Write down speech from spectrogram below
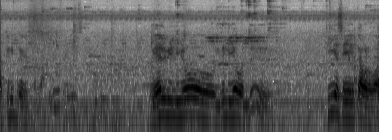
அக்னி பிரவேசம் தான். வேள்விலேயோ இதுலேயோ வந்து தீய செயலுக்கு அவ்வளவா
